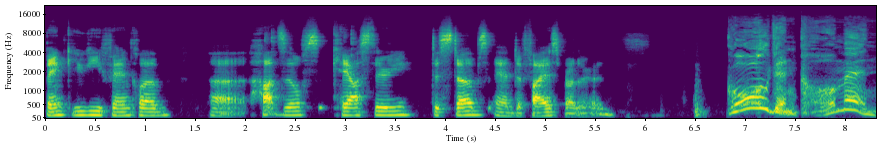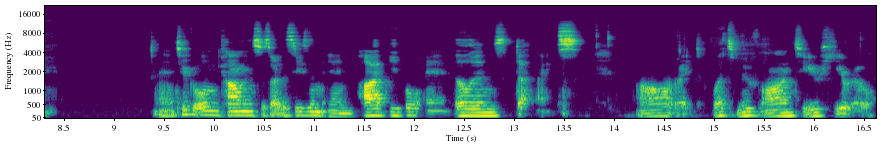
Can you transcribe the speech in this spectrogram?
Bank Yugi Fan Club, uh, Hot Zilfs, Chaos Theory, Distubs, and Defias Brotherhood. Golden common! And two golden commons to start the season in Pod People and Illidan's Death Knights. All right, let's move on to Hero.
